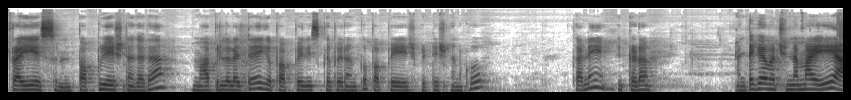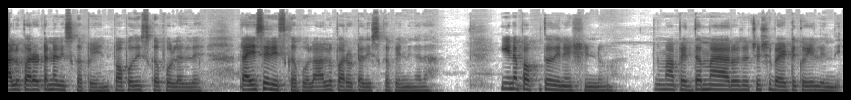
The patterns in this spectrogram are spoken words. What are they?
ఫ్రై చేస్తున్నాను పప్పు చేసిన కదా మా పిల్లలైతే ఇక పప్పే తీసుకుపోయారు అనుకో పప్పే చేసి పెట్టేసిన అనుకో కానీ ఇక్కడ అంటే ఇక మా చిన్నమ్మాయి ఆలు పరోటానే తీసుకుపోయింది. పప్పు తీసుకుపోలేదులే. రైసే తీసుకుపోలే. ఆలు పరోటా తీసుకుపోయింది కదా. ఈయన పప్పుతో తినేసిండు. మా పెద్దమ్మాయి ఆ రోజు వచ్చేసి బయటకు వెళ్ళింది.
